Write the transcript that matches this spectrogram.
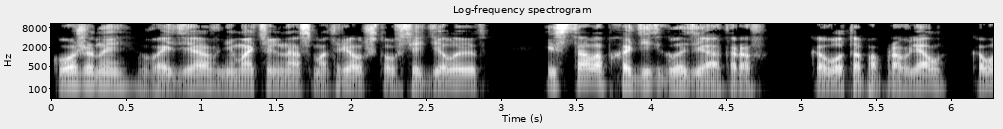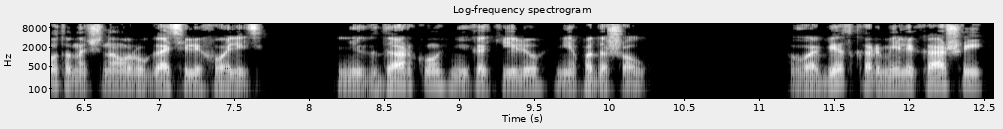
Кожаный, войдя, внимательно осмотрел, что все делают, и стал обходить гладиаторов, Кого-то поправлял, кого-то начинал ругать или хвалить. Ни к Дарку, ни к Акилю не подошел. В обед кормили кашей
